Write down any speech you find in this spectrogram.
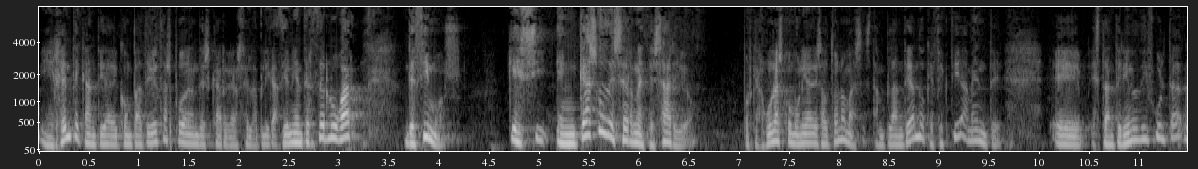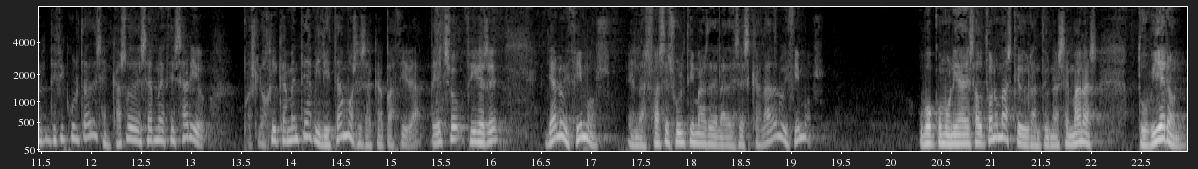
ingente cantidad de compatriotas puedan descargarse la aplicación. Y en tercer lugar, decimos que si en caso de ser necesario porque algunas comunidades autónomas están planteando que efectivamente eh, están teniendo dificultades en caso de ser necesario, pues lógicamente habilitamos esa capacidad. De hecho, fíjese, ya lo hicimos. En las fases últimas de la desescalada lo hicimos. Hubo comunidades autónomas que durante unas semanas tuvieron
